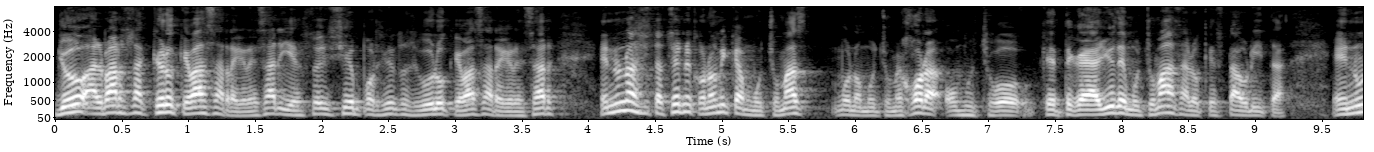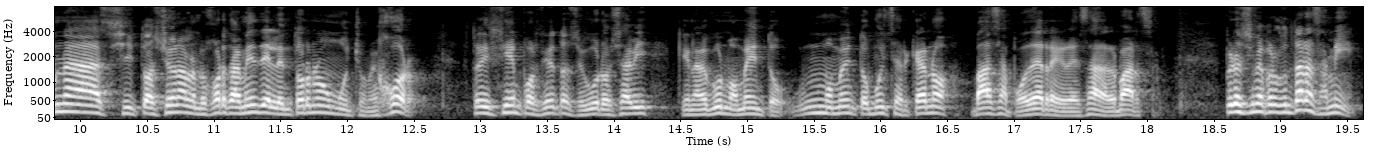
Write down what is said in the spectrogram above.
yo al Barça creo que vas a regresar y estoy 100% seguro que vas a regresar en una situación económica mucho más, bueno, mucho mejor o mucho que te ayude mucho más a lo que está ahorita. En una situación a lo mejor también del entorno mucho mejor. Estoy 100% seguro, Xavi, que en algún momento, un momento muy cercano, vas a poder regresar al Barça. Pero si me preguntaras a mí,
